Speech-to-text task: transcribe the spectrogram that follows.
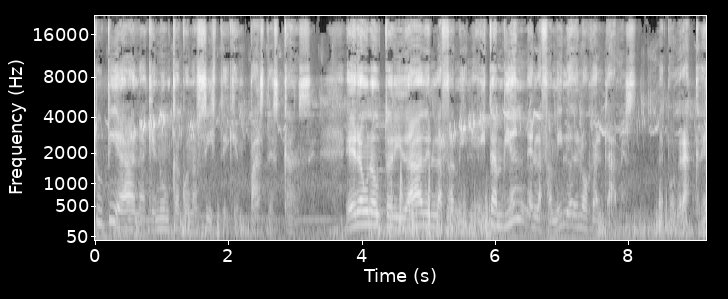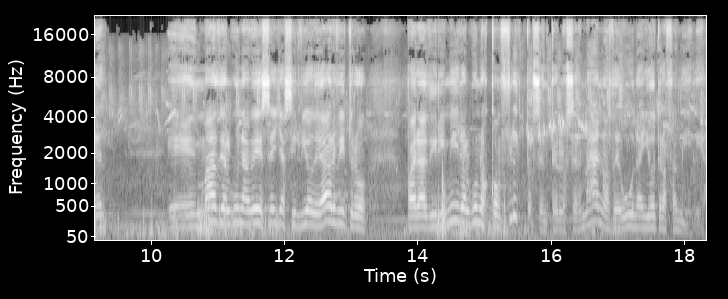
tu tía Ana, que nunca conociste y que en paz descanse, era una autoridad en la familia y también en la familia de los Galdames. ¿Me podrás creer? Eh, más de alguna vez ella sirvió de árbitro para dirimir algunos conflictos entre los hermanos de una y otra familia.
